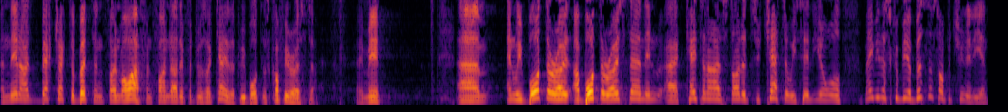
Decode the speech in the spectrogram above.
And then I backtracked a bit and phoned my wife and found out if it was okay that we bought this coffee roaster. Amen. Um, and we bought the ro- I bought the roaster, and then uh, Kate and I started to chat, and we said, you know, well, maybe this could be a business opportunity. And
